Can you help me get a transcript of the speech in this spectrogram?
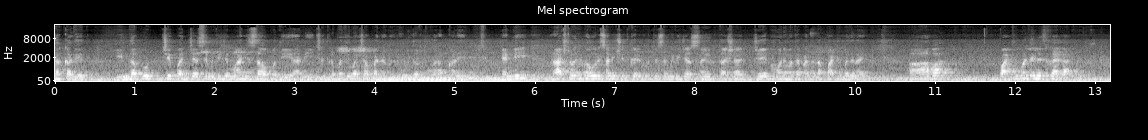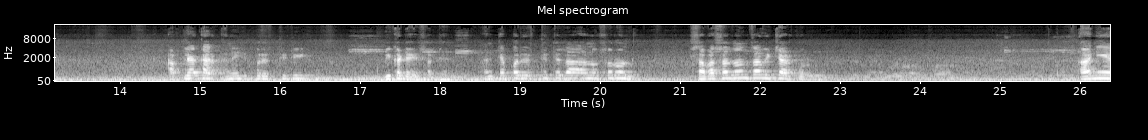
धक्का देत इंदापूरचे पंचायत समितीचे माजी सभापती आणि छत्रपती बचाव पॅनलमधील उमेदवार तुकाराम काळे यांनी राष्ट्रवादी काँग्रेस आणि शेतकरी कृती समितीच्या संयुक्त अशा जय भावने माता पॅनलला पाठिंबा दिला आहे आबा पाठिंबा देण्याचं काय कारण आपल्या कारखान्याची परिस्थिती बिकट आहे सध्या. आणि त्या परिस्थितीला अनुसरून सभासदांचा विचार करू. आणि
